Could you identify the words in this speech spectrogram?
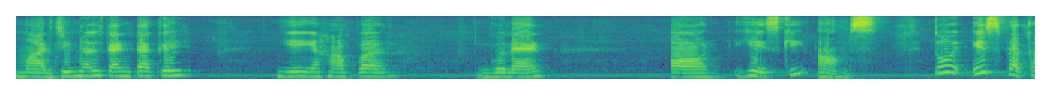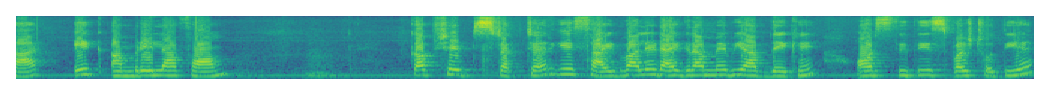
मार्जिनल टेंटाकल ये यहाँ पर गुनेड और ये इसकी आर्म्स तो इस प्रकार एक umbrella form cup shaped structure ये साइड वाले डायग्राम में भी आप देखें और स्थिति स्पष्ट होती है।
